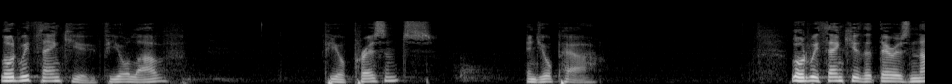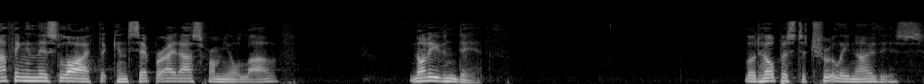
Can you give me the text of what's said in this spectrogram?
Lord, we thank you for your love, for your presence, and your power. Lord, we thank you that there is nothing in this life that can separate us from your love, not even death. Lord, help us to truly know this.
